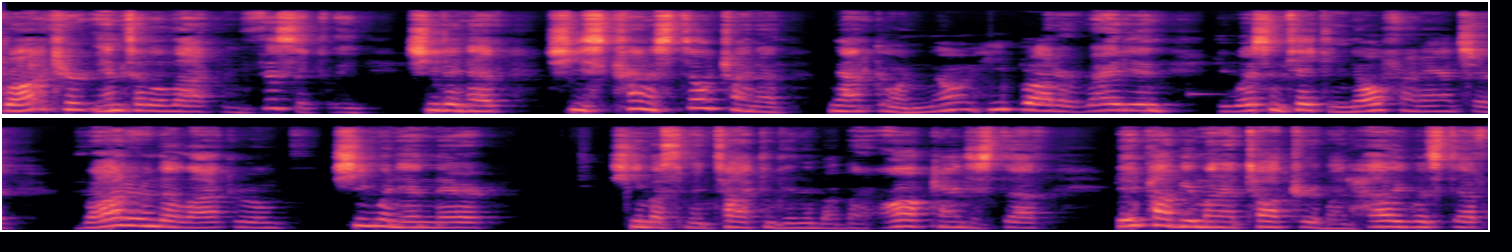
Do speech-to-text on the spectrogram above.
brought her into the locker room physically. She didn't have, she's kind of still trying to not going. No, he brought her right in. He wasn't taking no for an answer. Brought her in the locker room. She went in there. She must have been talking to them about all kinds of stuff. They probably want to talk to her about Hollywood stuff.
